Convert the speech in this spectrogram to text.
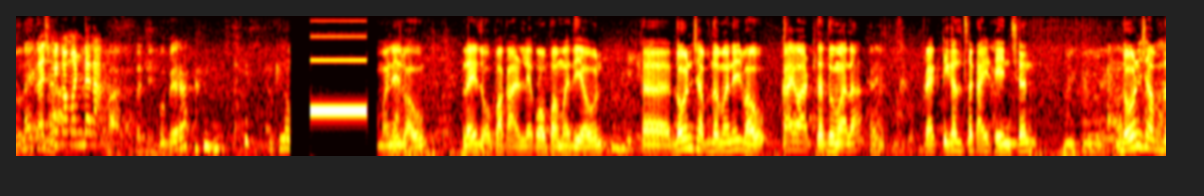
रश्मिका मंडना. कुबेरा मनीष भाऊ लय झोपा काढल्या कोपामध्ये येऊन. तर दोन शब्द मनीष भाऊ काय वाटतं तुम्हाला? प्रॅक्टिकलचं काही टेन्शन दोन शब्द.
